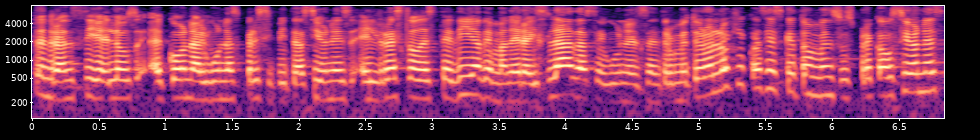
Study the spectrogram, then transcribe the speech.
tendrán cielos eh, con algunas precipitaciones el resto de este día de manera aislada, según el Centro Meteorológico, así es que tomen sus precauciones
